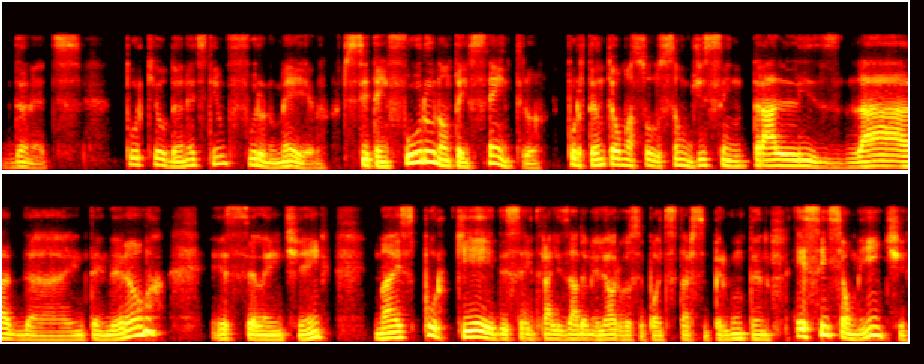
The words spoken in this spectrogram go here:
Donuts? Porque o Donuts tem um furo no meio. Se tem furo, não tem centro. Portanto, é uma solução descentralizada, entenderam? Excelente, hein? Mas por que descentralizado é melhor? Você pode estar se perguntando. Essencialmente,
